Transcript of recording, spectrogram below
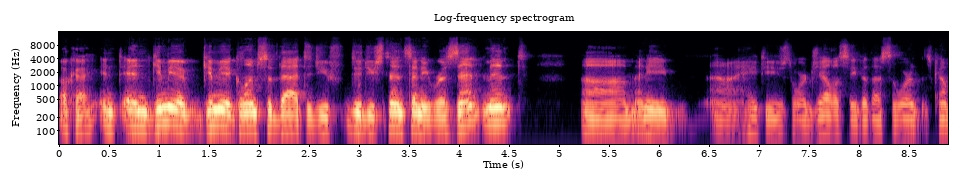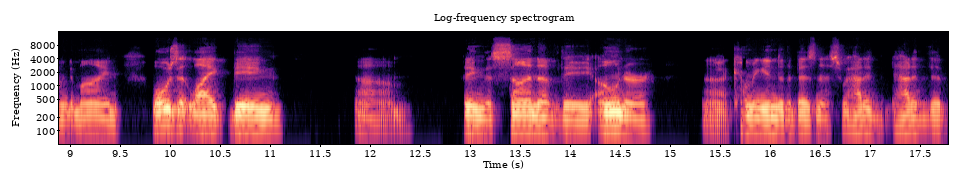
Okay, and and give me a give me a glimpse of that. Did you did you sense any resentment, um, any uh, I hate to use the word jealousy, but that's the word that's coming to mind. What was it like being um, being the son of the owner uh, coming into the business? How did how did the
